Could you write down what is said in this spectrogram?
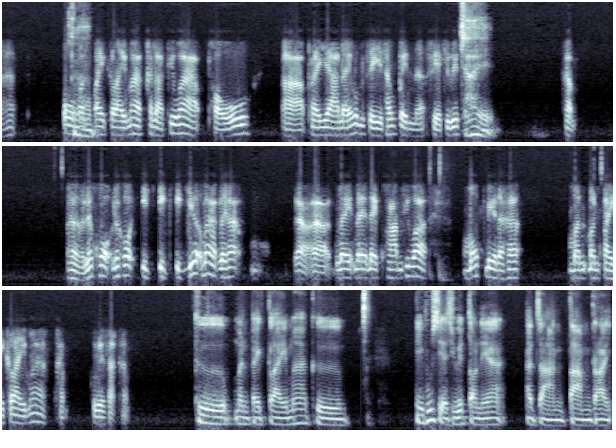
นะฮะ โอ้มันครับไปไกลมากขนาดที่ว่าเผาอ่าภรรยานายรัฐมนตรีทั้งเป็นนะเสียชีวิตใช่เออแล้วก็แล้วก็อีกอีกอีกเยอะมากเลยฮะอ่าอ่าในในในความที่ว่าม็อบเนี่ยนะฮะ มันมันไปไกลมากครับ คุณเวรศักดิ์ครับ คือมันไปไกลมากคือมีผู้เสียชีวิตตอนเนี้ย อาจารย์ตามราย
